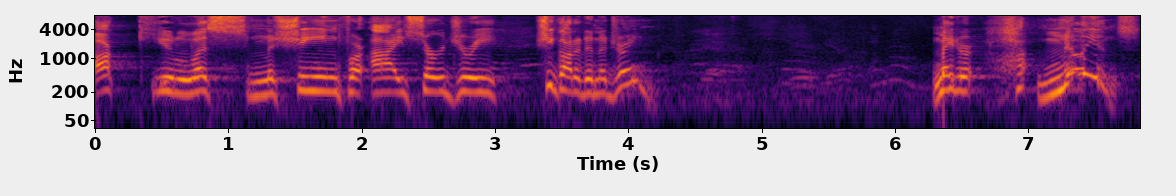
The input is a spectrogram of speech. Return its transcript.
Oculus machine for eye surgery. She got it in a dream. Made her millions.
